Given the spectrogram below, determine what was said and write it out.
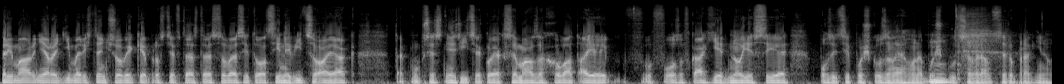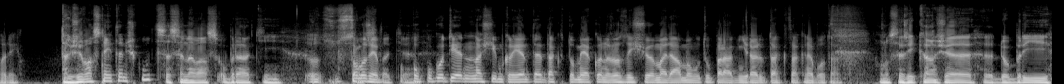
primárně radíme, když ten člověk je prostě v té stresové situaci, neví co a jak, tak mu přesně říct, jako jak se má zachovat a je v, v vozovkách jedno, jestli je pozici poškozeného nebo hmm. škůdce v rámci dopravní nehody. Takže vlastně i ten škůdce se na vás obrátí. Samozřejmě, pokud je naším klientem, tak to my jako nerozlišujeme, dáme mu tu právní radu tak, tak nebo tak. Ono se říká, že dobrý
